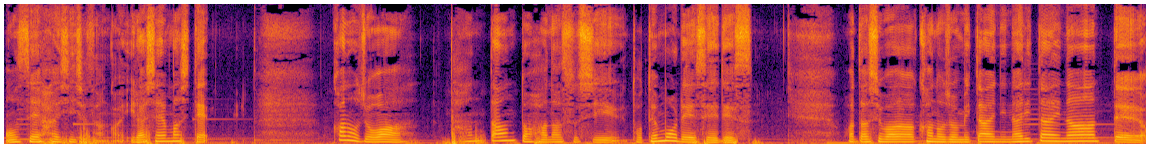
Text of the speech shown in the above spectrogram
音声配信者さんがいらっしゃいまして、彼女は淡々と話すし、とても冷静です。私は彼女みたいになりたいなって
